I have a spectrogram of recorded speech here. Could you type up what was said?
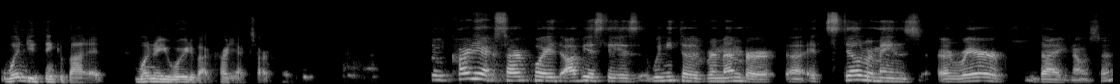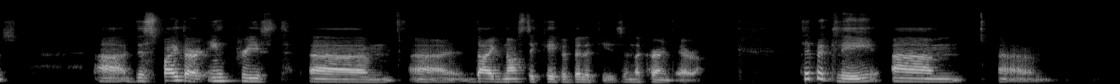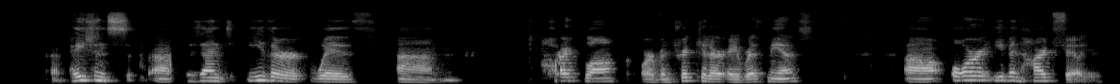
when do you think about it? When are you worried about cardiac sarcoid? So cardiac sarcoid obviously is we need to remember uh, it still remains a rare diagnosis uh, despite our increased um, uh, diagnostic capabilities in the current era. Typically, um, um, patients uh, present either with um, heart block or ventricular arrhythmias, uh, or even heart failure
